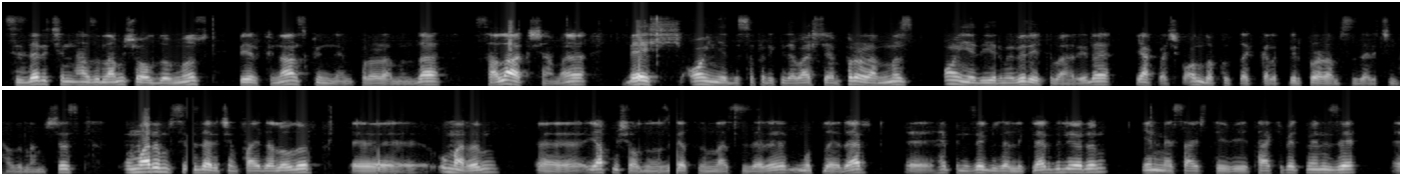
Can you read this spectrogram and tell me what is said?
sizler için hazırlamış olduğumuz bir finans gündemi programında salı akşamı 5.17.02'de başlayan programımız 17.21 itibariyle yaklaşık 19 dakikalık bir program sizler için hazırlamışız. Umarım sizler için faydalı olur. Ee, umarım e, yapmış olduğunuz yatırımlar sizleri mutlu eder. Ee, hepinize güzellikler diliyorum. Yeni Mesaj TV'yi takip etmenizi, e,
